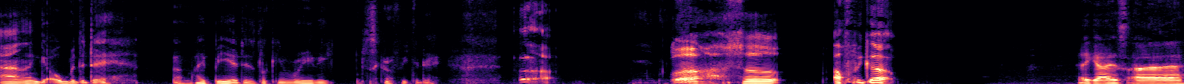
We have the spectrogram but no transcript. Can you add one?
and then get on with the day. And my beard is looking really scruffy today. Ugh. Ugh, so off we go. Hey guys, uh,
